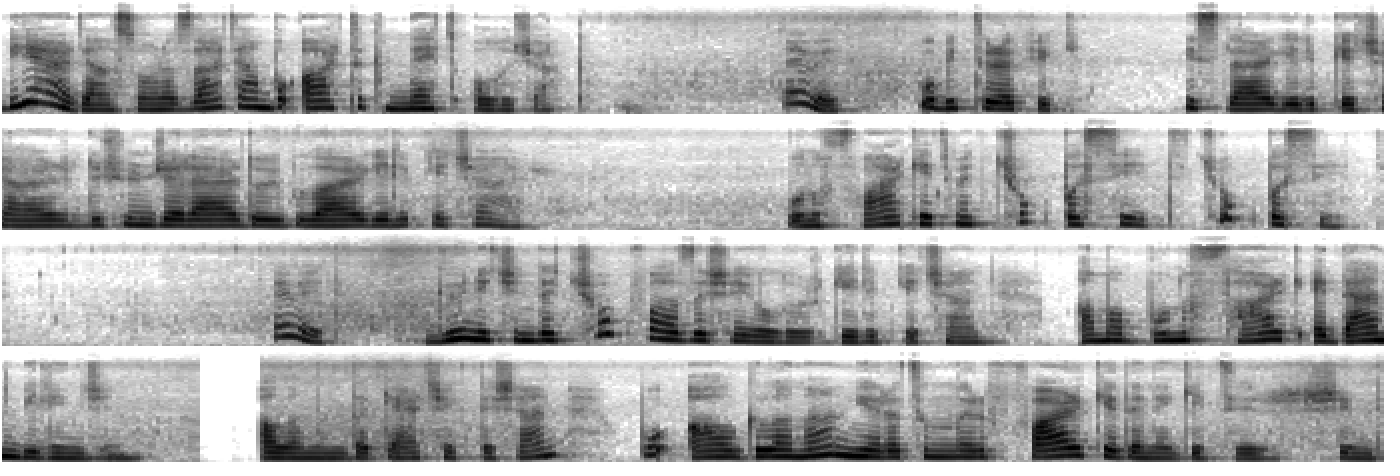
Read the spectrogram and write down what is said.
Bir yerden sonra zaten bu artık net olacak. Evet, bu bir trafik. Hisler gelip geçer, düşünceler, duygular gelip geçer. Bunu fark etmek çok basit, çok basit. Evet, gün içinde çok fazla şey olur gelip geçen ama bunu fark eden bilincin alanında gerçekleşen bu algılanan yaratımları fark edene getir şimdi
